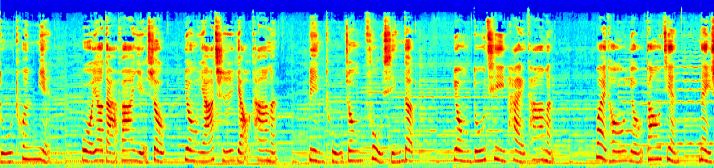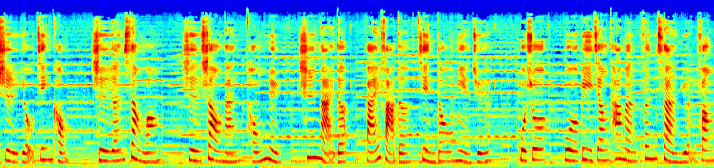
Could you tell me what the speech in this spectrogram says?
毒吞灭，我要打发野兽用牙齿咬他们，并土中复行的用毒气害他们。外头有刀剑，内室有惊恐，使人丧亡，是少男童女吃奶的白发的尽都灭绝。我说，我必将他们分散远方，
